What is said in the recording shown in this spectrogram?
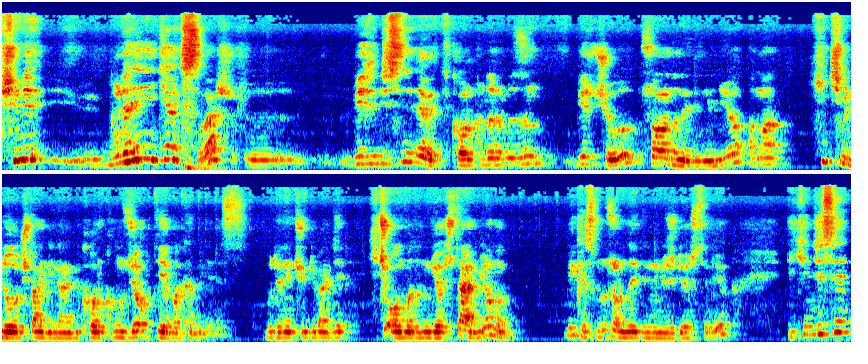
Şimdi bu deneyin iki açısı var. Birincisi evet korkularımızın birçoğu sonradan ediniliyor ama hiç mi doğuştan gelen bir korkumuz yok diye bakabiliriz. Bu deney çünkü bence hiç olmadığını göstermiyor ama bir kısmını sonradan edindiğimizi gösteriyor. İkincisi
